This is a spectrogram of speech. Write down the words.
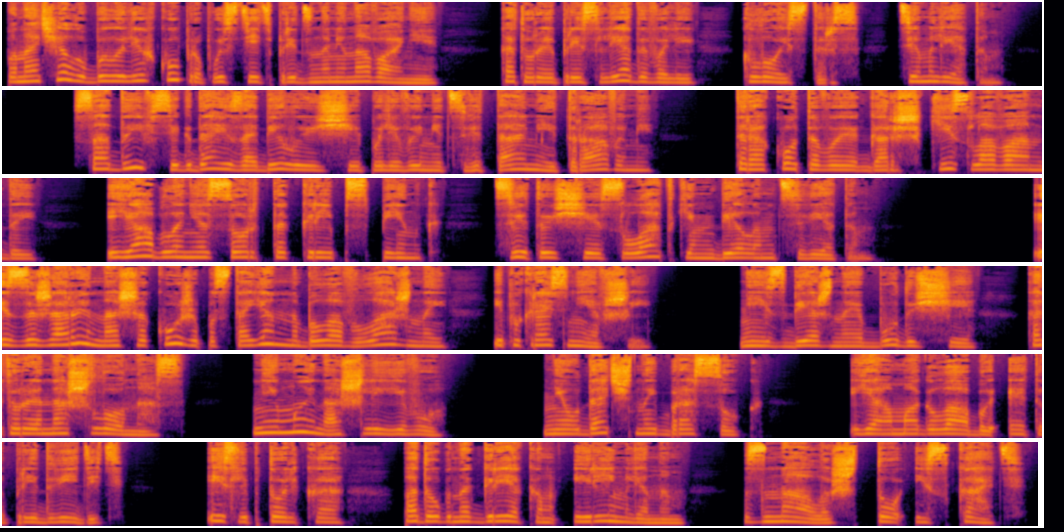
Поначалу было легко пропустить предзнаменование, которые преследовали Клойстерс тем летом. Сады, всегда изобилующие полевыми цветами и травами, терракотовые горшки с лавандой, яблоня сорта Крипс Пинк, цветущая сладким белым цветом. Из-за жары наша кожа постоянно была влажной и покрасневшей. Неизбежное будущее, которое нашло нас. Не мы нашли его. Неудачный бросок. Я могла бы это предвидеть, если б только, подобно грекам и римлянам, знала, что искать.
